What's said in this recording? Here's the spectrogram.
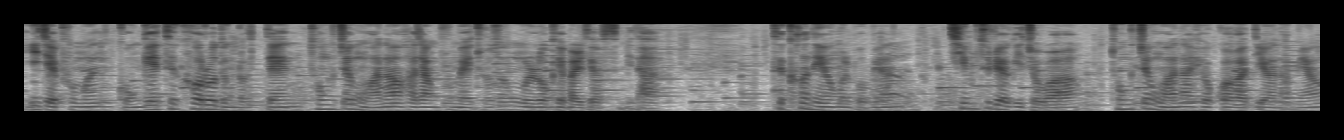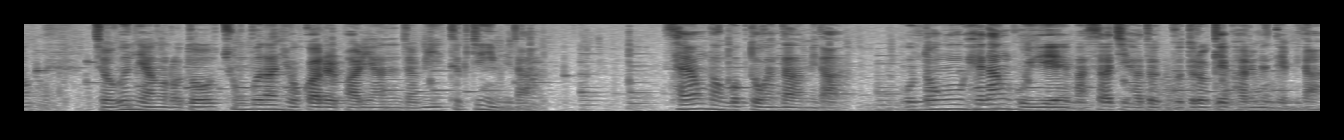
이 제품은 공개 특허로 등록된 통증 완화 화장품의 조성물로 개발되었습니다. 특허 내용을 보면 침투력이 좋아 통증 완화 효과가 뛰어나며 적은 양으로도 충분한 효과를 발휘하는 점이 특징입니다. 사용 방법도 간단합니다. 운동 후 해당 부위에 마사지 하듯 부드럽게 바르면 됩니다.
